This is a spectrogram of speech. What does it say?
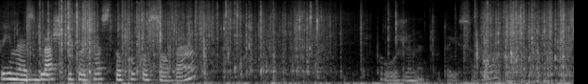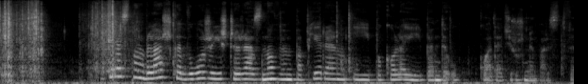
Wyjmę z blaszki to ciasto kokosowe. Położymy tutaj sobie. Teraz tą blaszkę wyłożę jeszcze raz nowym papierem i po kolei będę układać różne warstwy.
